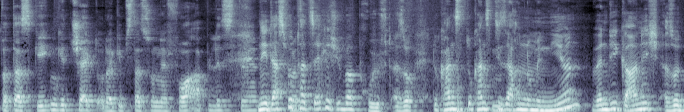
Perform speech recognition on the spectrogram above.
wird das gegengecheckt oder gibt es da so eine Vorabliste? Nee, das wird tatsächlich überprüft. Also du kannst, du kannst die Sachen nominieren, wenn die gar nicht, also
